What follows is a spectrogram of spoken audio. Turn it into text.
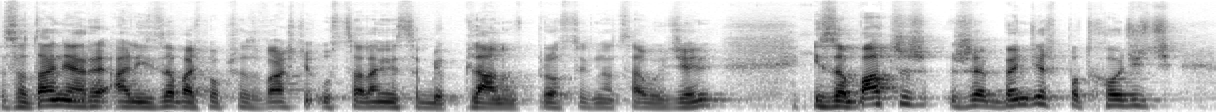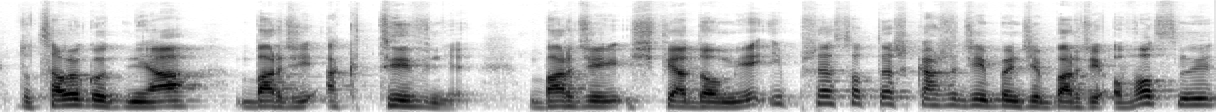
zadania realizować poprzez właśnie ustalanie sobie planów prostych na cały dzień i zobaczysz, że będziesz podchodzić do całego dnia bardziej aktywnie, bardziej świadomie i przez to też każdy dzień będzie bardziej owocny,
